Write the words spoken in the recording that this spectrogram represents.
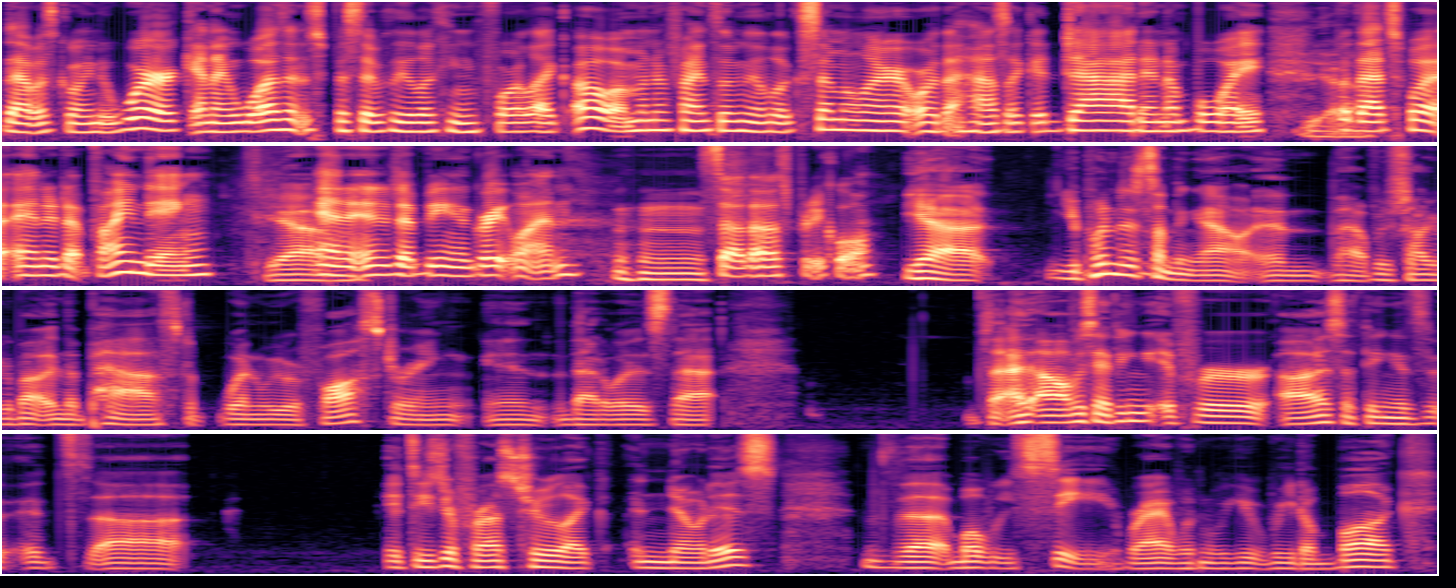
that was going to work and I wasn't specifically looking for like, oh, I'm going to find something that looks similar or that has like a dad and a boy. Yeah. But that's what I ended up finding. Yeah. And it ended up being a great one. So that was pretty cool. Yeah, you pointed something out, and that we've talked about in the past when we were fostering, and that was that. that obviously, I think for us, I think it's it's uh, it's easier for us to like notice the what we see right? When we read a book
